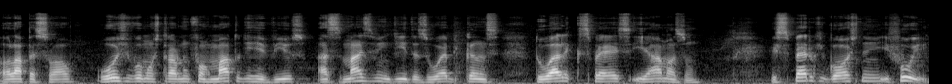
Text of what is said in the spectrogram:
Olá pessoal, hoje vou mostrar no formato de reviews as mais vendidas webcams do AliExpress e Amazon. Espero que gostem e fui!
